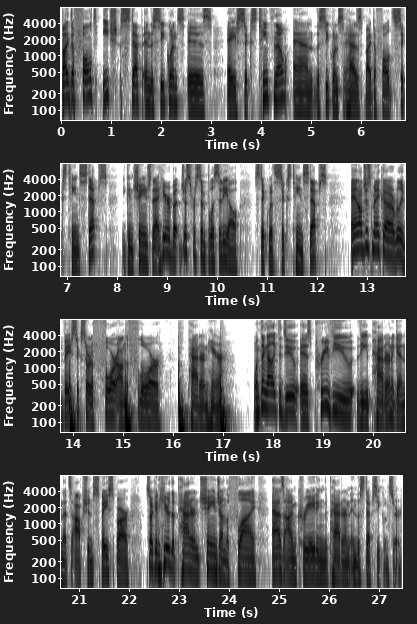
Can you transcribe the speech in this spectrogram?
By default, each step in the sequence is a 16th note, and the sequence has by default 16 steps. You can change that here, but just for simplicity, I'll stick with 16 steps. And I'll just make a really basic sort of four on the floor pattern here. One thing I like to do is preview the pattern. Again, that's option spacebar. So I can hear the pattern change on the fly as I'm creating the pattern in the step sequencer.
